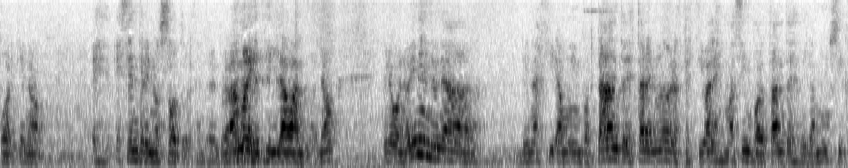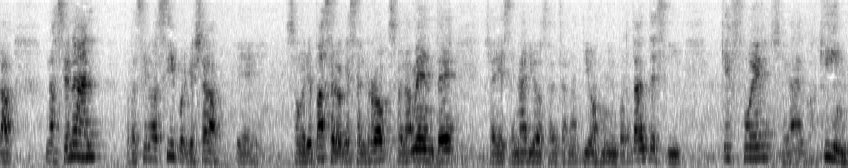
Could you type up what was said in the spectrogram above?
porque no, es, entre nosotros, entre el programa y, y la banda, ¿no? Pero bueno, vienen de una, de una gira muy importante, de estar en uno de los festivales más importantes de la música nacional, por decirlo así, porque ya eh, sobrepasa lo que es el rock solamente, ya hay escenarios alternativos muy importantes y ¿qué fue llegar al Cosquín?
